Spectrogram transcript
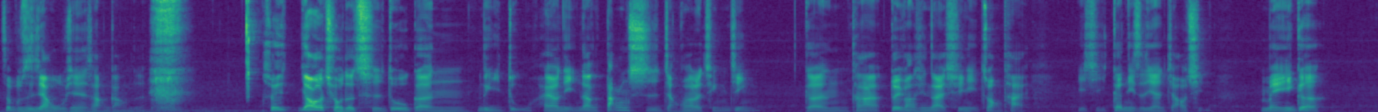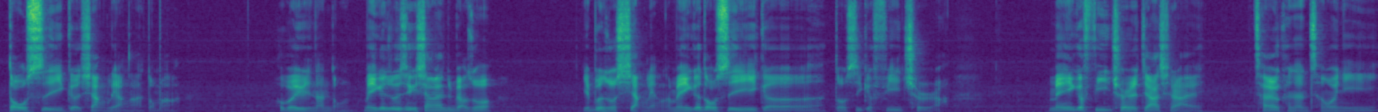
这不是这样无限上纲的。所以要求的尺度跟力度，还有你让当时讲话的情境，跟他对方现在心理状态，以及跟你之间的交情，每一个都是一个向量啊，懂吗？会不会有点难懂？每一个就是一个向量，就比如说，也不能说向量了，每一个都是一个都是一个 feature 啊，每一个 feature 加起来才有可能成为你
